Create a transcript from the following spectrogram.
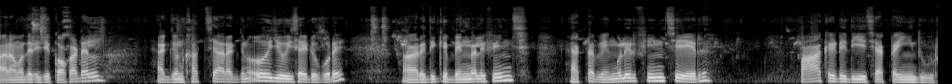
আর আমাদের এই যে ককাটেল একজন খাচ্ছে আর একজন, ওই যে ওই সাইড উপরে। আর এদিকে বেঙ্গলি ফিঞ্চ একটা বেঙ্গলির ফিঞ্চের পা কেটে দিয়েছে একটা ইঁদুর।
